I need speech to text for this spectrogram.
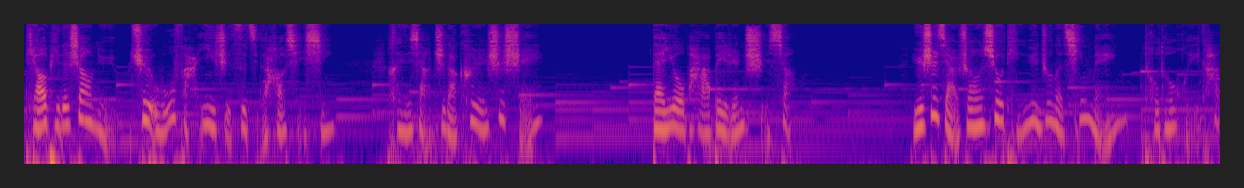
调皮的少女却无法抑制自己的好奇心，很想知道客人是谁，但又怕被人耻笑，于是假装绣庭院中的青梅，偷偷回看。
